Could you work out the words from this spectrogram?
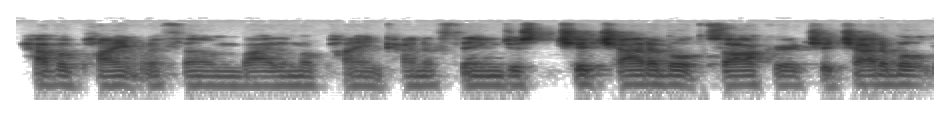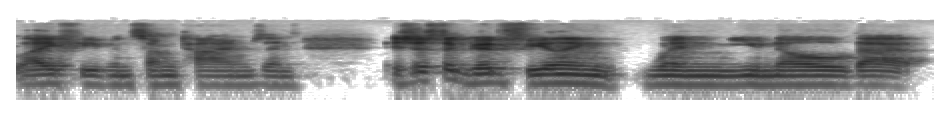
have a pint with them, buy them a pint kind of thing, just chit chat about soccer, chit chat about life even sometimes. And it's just a good feeling when you know that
